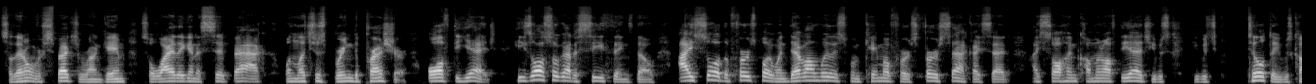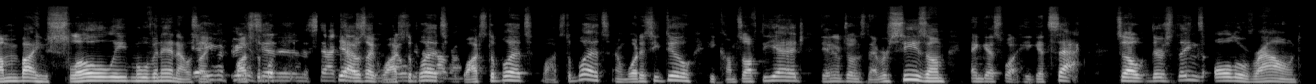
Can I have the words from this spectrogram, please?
so they don't respect your run game. So why are they going to sit back when let's just bring the pressure off the edge? He's also got to see things though. I saw the first play when Devon Witherspoon came up for his first sack. I said I saw him coming off the edge. He was he was tilted. He was coming by. He was slowly moving in. I was yeah, like, watch the bl- the yeah, I was like, watch the we get that blitz, watch the blitz, watch the blitz. And what does he do? He comes off the edge. Daniel Jones never sees him. And guess what? He gets sacked. So there's things all around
